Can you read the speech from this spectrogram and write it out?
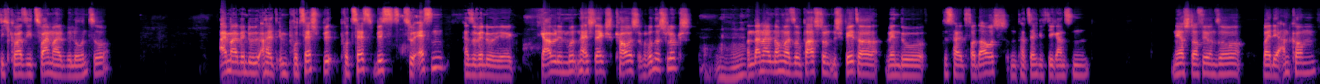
dich quasi zweimal belohnt. So. Einmal, wenn du halt im Prozess, Prozess bist zu essen, also wenn du Gabel in den Mund steckst, kaust und runterschluckst. Mhm. Und dann halt nochmal so ein paar Stunden später, wenn du das halt verdaust und tatsächlich die ganzen Nährstoffe und so bei dir ankommen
